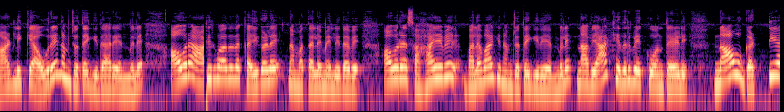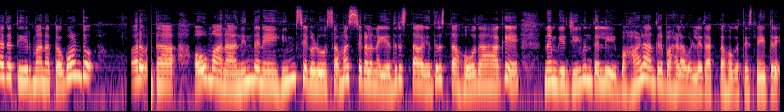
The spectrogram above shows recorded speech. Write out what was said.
ಮಾಡಲಿಕ್ಕೆ ಅವರೇ ನಮ್ಮ ಜೊತೆಗಿದ್ದಾರೆ ಅಂದಮೇಲೆ ಅವರ ಆಶೀರ್ವಾದದ ಕೈಗಳೇ ನಮ್ಮ ತಲೆ ಮೇಲಿದ್ದಾವೆ ಅವರ ಸಹಾಯವೇ ಬಲವಾಗಿ ನಮ್ಮ ಜೊತೆಗಿದೆ ಅಂದಮೇಲೆ ನಾವು ಯಾಕೆ ಹೆದರಬೇಕು ಅಂತ ಹೇಳಿ ನಾವು ಗಟ್ಟಿಯಾದ ತೀರ್ಮಾನ ತಗೊಂಡು ಬರುವಂತಹ ಅವಮಾನ, ನಿಂದನೆ, ಹಿಂಸೆಗಳು, ಸಮಸ್ಯೆಗಳನ್ನು ಎದುರಿಸ್ತಾ ಎದುರಿಸ್ತಾ ಹೋದ ಹಾಗೆ ನಮಗೆ ಜೀವನದಲ್ಲಿ ಬಹಳ ಅಂದರೆ ಬಹಳ ಒಳ್ಳೆಯದಾಗ್ತಾ ಹೋಗುತ್ತೆ ಸ್ನೇಹಿತರೆ.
